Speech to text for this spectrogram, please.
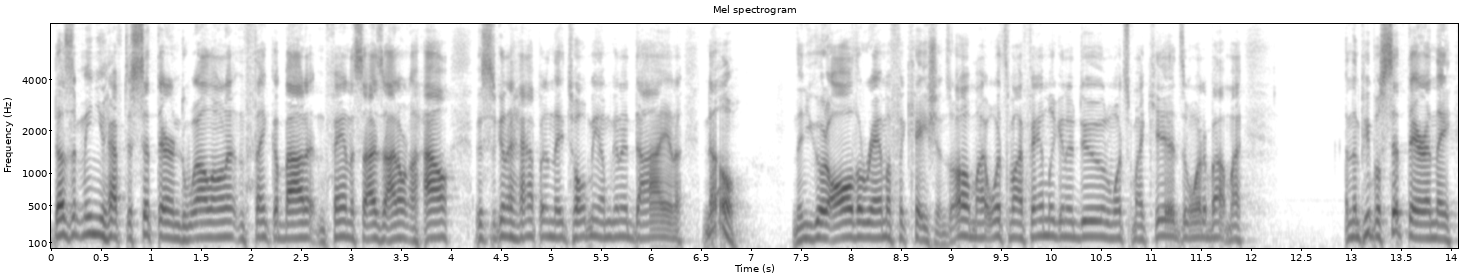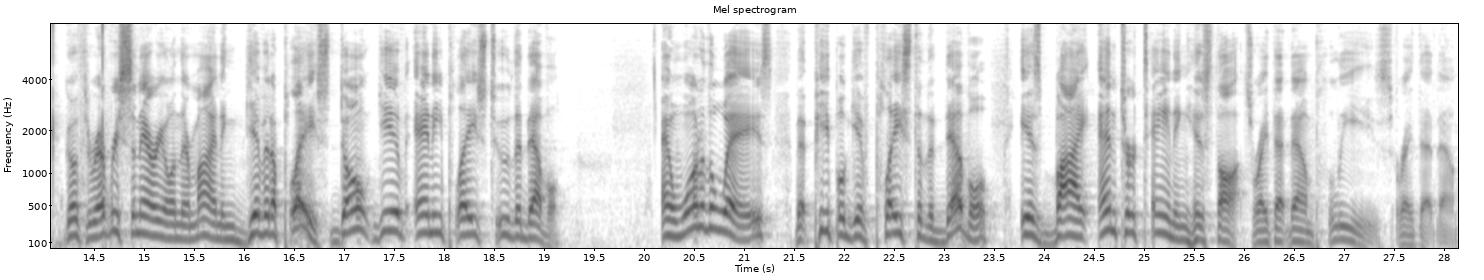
doesn't mean you have to sit there and dwell on it and think about it and fantasize. I don't know how this is going to happen. They told me I'm going to die. And I, no. And then you go to all the ramifications. Oh, my, what's my family going to do? And what's my kids? And what about my. And then people sit there and they go through every scenario in their mind and give it a place. Don't give any place to the devil. And one of the ways that people give place to the devil is by entertaining his thoughts. Write that down, please. Write that down.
